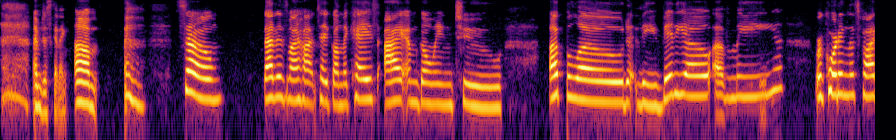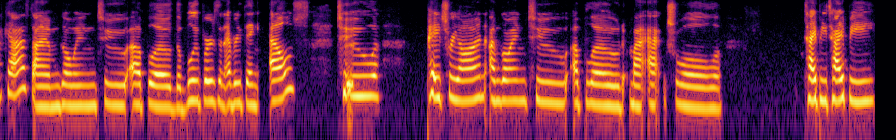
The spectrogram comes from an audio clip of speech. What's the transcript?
I'm just kidding. Um so that is my hot take on the case. I am going to upload the video of me recording this podcast. I am going to upload the bloopers and everything else to Patreon. I'm going to upload my actual typey typey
